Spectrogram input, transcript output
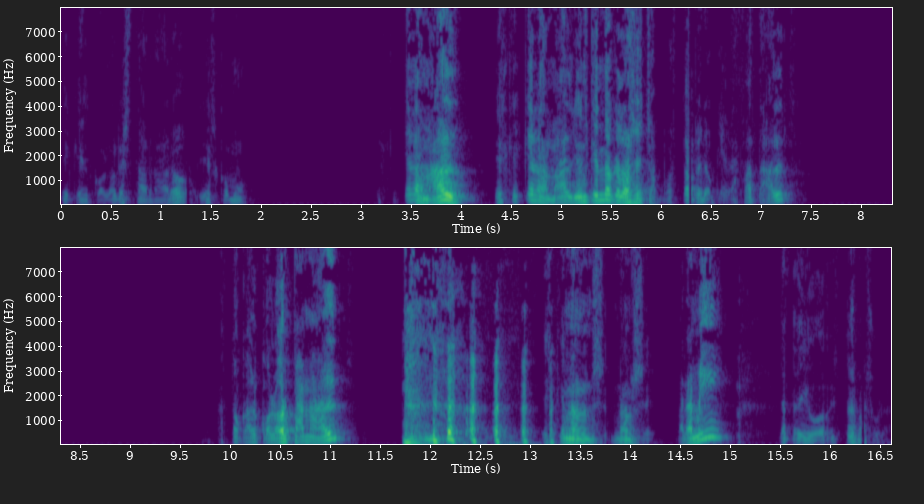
de que el color está raro y es como es que queda mal, es que queda mal. Yo entiendo que lo has hecho a posta, pero queda fatal. Has tocado el color para mal. Es que no, no lo sé. Para mí, ya te digo, esto es basura.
